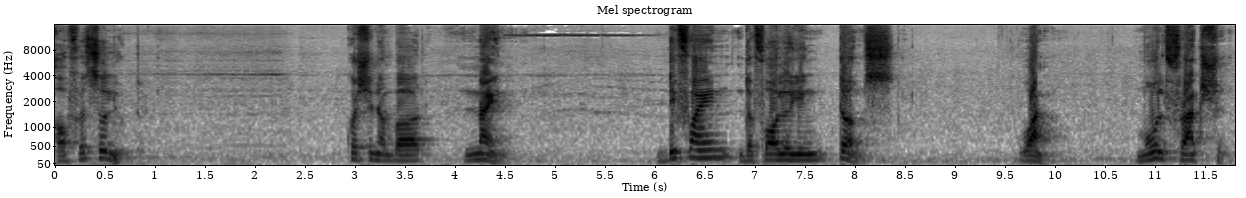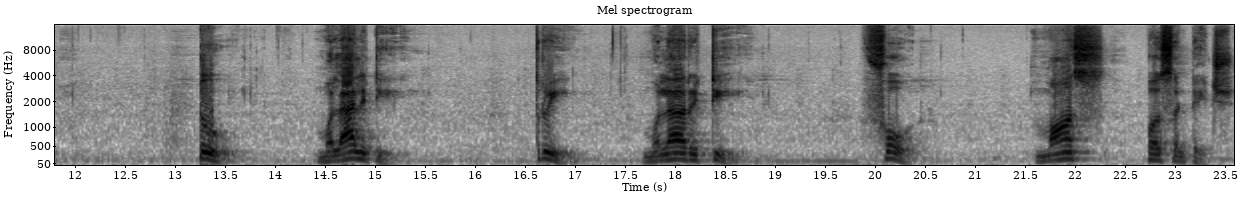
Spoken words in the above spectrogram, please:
of a solute. Question number 9. Define the following terms. 1. Mole fraction. 2. Molality. 3. Molarity. 4. Mass percentage.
